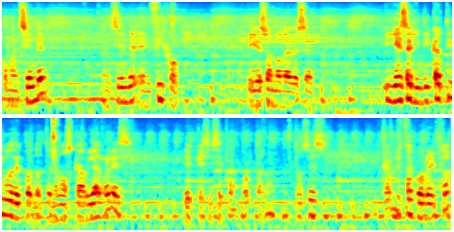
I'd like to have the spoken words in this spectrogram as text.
como enciende enciende en fijo. Y eso no debe ser. Y es el indicativo de cuando tenemos cable al revés. De que sí se comporta, ¿no? Entonces, el cable está correcto.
